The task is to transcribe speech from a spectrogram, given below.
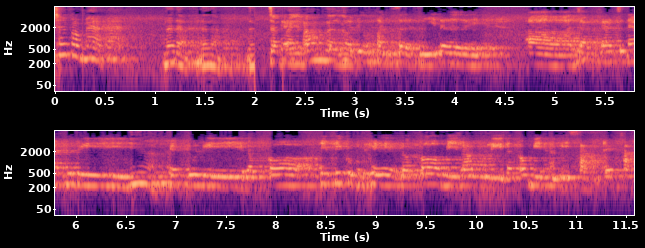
ใช่ป่ะแม่นั่นน่ะนั่นน่ะจากไหนบ้างล่ะลูมากดูคอนเสิร์ตนี้เลยเอ่อ จากกาญจนบุรีเนี่ยเพชรบุรี แล้วก็ที่ที่กรุงเทพแล้วก็มีราชบุรีแล้วก็มีทางอีสานด้วยค่ะ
